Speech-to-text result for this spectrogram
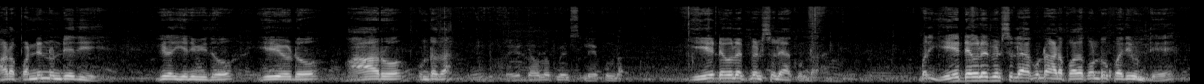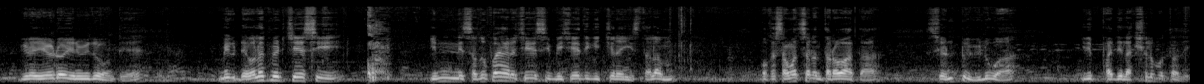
ఆడ పన్నెండు ఉండేది. ఈడ ఎనిమిదో ఏడో ఆరో ఉండదా? ఏ డెవలప్మెంట్స్ లేకుండా. ఏ డెవలప్మెంట్స్ లేకుండా. మరి ఏ డెవలప్మెంట్స్ లేకుండా ఆడ పదకొండు పది ఉంటే ఈడ ఏడో ఎనిమిదో ఉంటే మీకు డెవలప్మెంట్ చేసి ఇన్ని సదుపాయాలు చేసి మీ చేతికి ఇచ్చిన ఈ స్థలం ఒక సంవత్సరం తర్వాత సెంటు విలువ ఇది పది లక్షలు పోతుంది.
